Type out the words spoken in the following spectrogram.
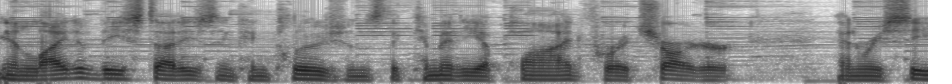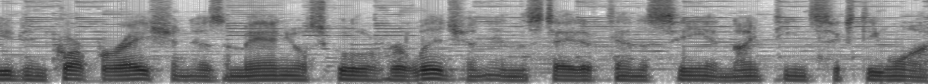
In light of these studies and conclusions, the committee applied for a charter and received incorporation as Emmanuel School of Religion in the state of Tennessee in 1961.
